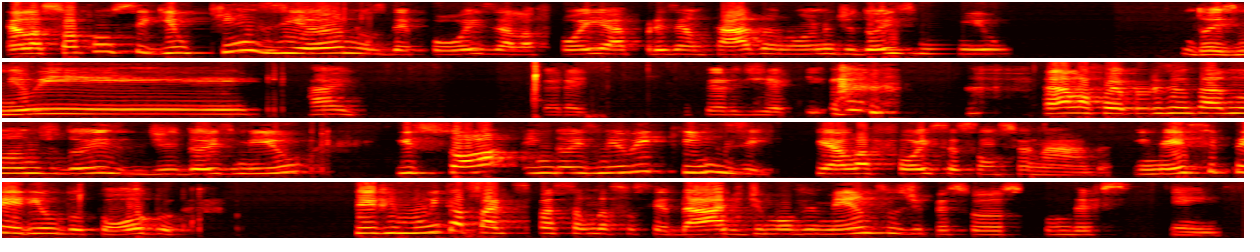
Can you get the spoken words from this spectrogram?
Ela só conseguiu 15 anos depois, ela foi apresentada no ano de 2000. 2000 e... Ai, peraí, perdi aqui. ela foi apresentada no ano de, dois, de 2000 e só em 2015 que ela foi ser sancionada. E nesse período todo, teve muita participação da sociedade, de movimentos de pessoas com deficiência.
